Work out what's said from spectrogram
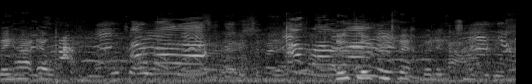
DHL. Reutlopend weg bij Leeds Nederland.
